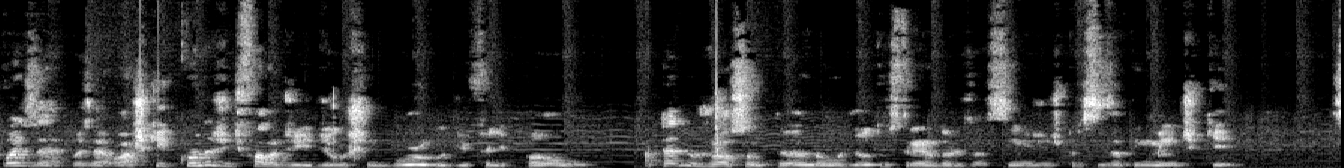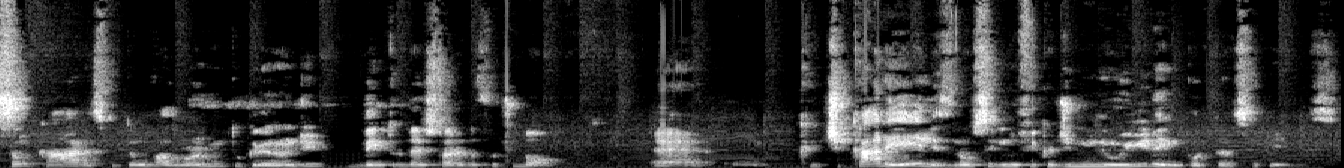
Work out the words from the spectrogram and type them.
Pois é, pois é. Eu acho que quando a gente fala de, de Luxemburgo, de Felipão, até do João Santana ou de outros treinadores assim, a gente precisa ter em mente que são caras que têm um valor muito grande dentro da história do futebol. É, criticar eles não significa diminuir a importância deles.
